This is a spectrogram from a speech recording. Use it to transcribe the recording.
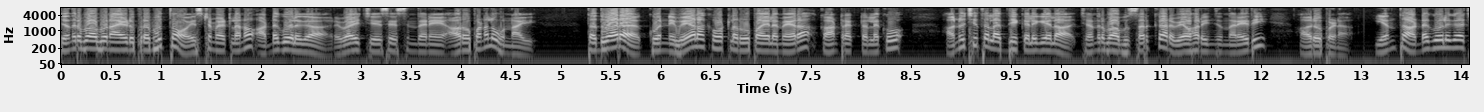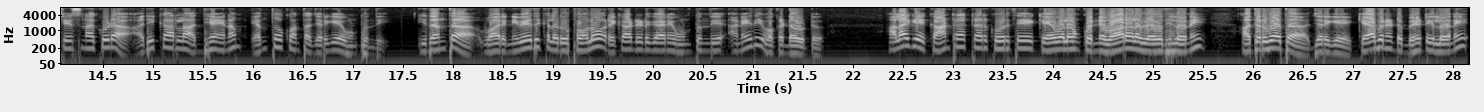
చంద్రబాబు నాయుడు ప్రభుత్వం ఎస్టిమేట్లను అడ్డగోలుగా రివైజ్ చేసేసిందనే ఆరోపణలు ఉన్నాయి. తద్వారా కొన్ని వేల కోట్ల రూపాయల మేర కాంట్రాక్టర్లకు అనుచిత లబ్ధి కలిగేలా చంద్రబాబు సర్కార్ వ్యవహరించిందనేది ఆరోపణ. ఎంత అడ్డగోలుగా చేసినా కూడా అధికారుల అధ్యయనం ఎంతో కొంత జరిగే ఉంటుంది. ఇదంతా వారి నివేదికల రూపంలో రికార్డెడ్గానే ఉంటుంది అనేది ఒక డౌట్. అలాగే కాంట్రాక్టర్ కోరితే కేవలం కొన్ని వారాల వ్యవధిలోనే ఆ తరువాత జరిగే కేబినెట్ భేటీలోనే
